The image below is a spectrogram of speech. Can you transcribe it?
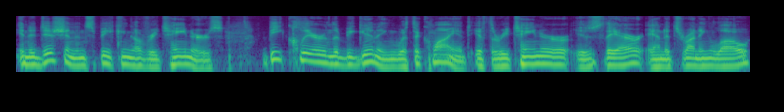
In addition, in speaking of retainers, be clear in the beginning with the client. If the retainer is there and it's running low,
